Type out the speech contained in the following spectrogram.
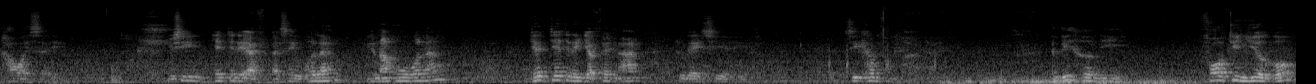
How I say? You see, yesterday I, I say Wolang. You know who Wolang? Yesterday your friend asked. Today she here. She come from paradise. And this her knee. 14 years ago,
